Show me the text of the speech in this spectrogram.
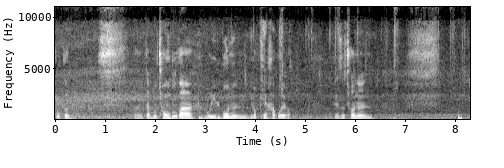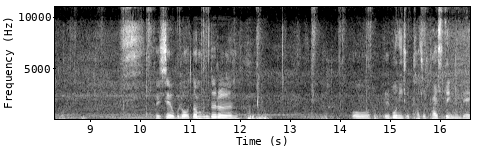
조금 어, 일단 뭐 정부가 뭐 일본은 이렇게 하고요. 그래서 저는 뭐 글쎄요 물론 어떤 분들은 뭐 일본이 좋다 좋다 할 수도 있는데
